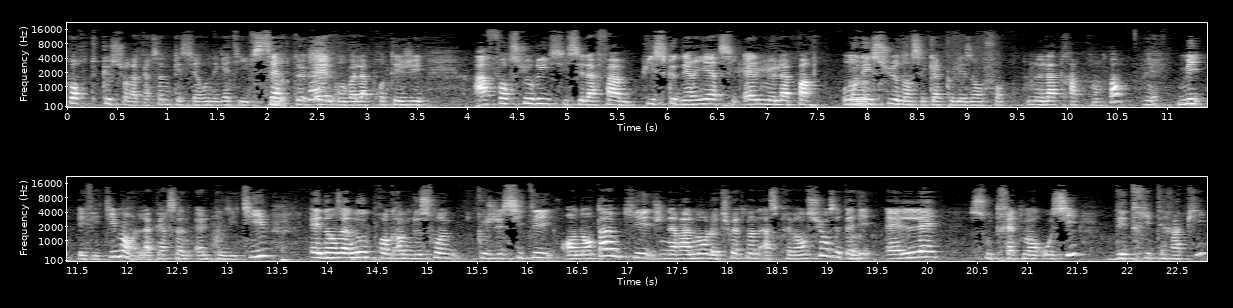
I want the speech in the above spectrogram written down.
porte que sur la personne qui est séronégative. Certes, elle, on va la protéger, a fortiori si c'est la femme, puisque derrière, si elle ne l'a pas, on est sûr dans ces cas que les enfants ne l'attraperont pas. Oui. Mais effectivement, la personne, elle, positive, est dans un autre programme de soins que j'ai cité en entame, qui est généralement le treatment as prévention, c'est-à-dire elle est sous traitement aussi, des trithérapies,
